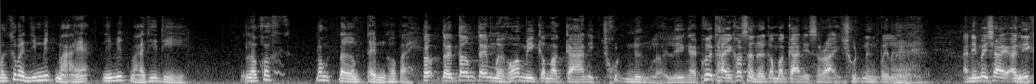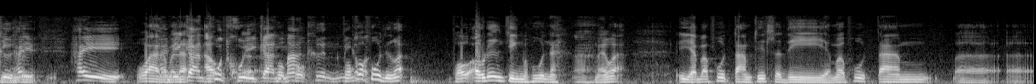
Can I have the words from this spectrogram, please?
มันก็เป็นนิมิตหมายอะนิมิตหมายที่ดีเราก็ต้องเติมเต็มเข้าไปแต่แต่เติมเต็มเหมือนกับว่ามีกรรมการอีกชุดหนึ่งเลยหรือยังไงเพื่อไทยเขาเสนอกรรมการอิสระอีกชุดหนึ่งไปเลย อันนี้ไม่ใช่ อันนี้คือให้ให้ว่ากันให้ไปมีแล้วการเอพูดคุยกันผมมากขึ้นผมก็รรพูดถึงว่าผมเอาเรื่องจริงมาพูดนะ อ่า หมายว่า อย่ามาพูดตามทฤษฎี อย่ามาพูดตามเอ่อเอ่อ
